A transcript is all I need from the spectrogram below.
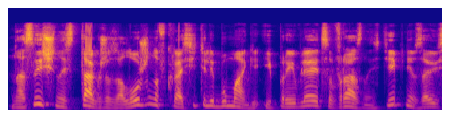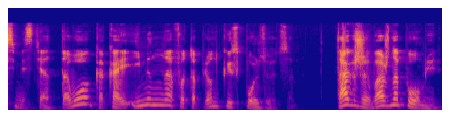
Насыщенность также заложена в красителе бумаги и проявляется в разной степени в зависимости от того, какая именно фотопленка используется. Также важно помнить,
